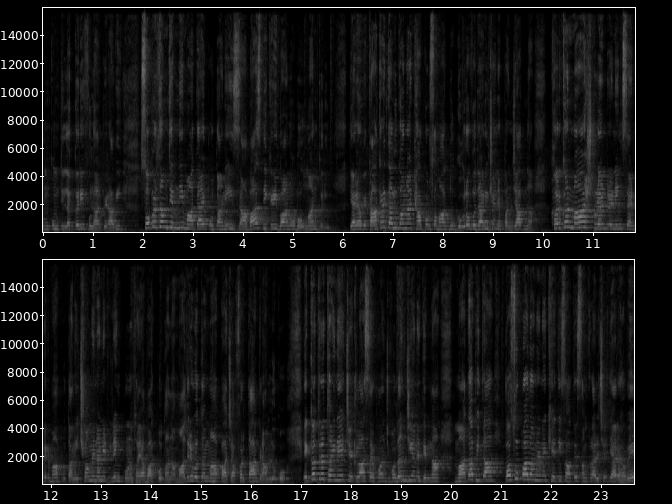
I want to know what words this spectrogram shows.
કુમકુમ તિલક કરી ફુલહાર પહેરાવી સૌપ્રથમ તેમની માતાએ પોતાની ઝાબાસ દીકરી બાનું બહુમાન કર્યું. ત્યારે હવે કાંકરેજ તાલુકાના ઠાકોર સમાજનું ગૌરવ વધાર્યું છે અને પંજાબના ખરખરમાં સ્ટુડન્ટ ટ્રેનિંગ સેન્ટરમાં પોતાની છ મહિનાની ટ્રેનિંગ પૂર્ણ થયા બાદ પોતાના માદરે વતનમાં પાછા ફરતા ગ્રામ લોકો એકત્ર થઈને ચેખલા સરપંચ વદનજી અને તેમના માતા પિતા પશુપાલન અને ખેતી સાથે સંકળાયેલ છે. ત્યારે હવે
